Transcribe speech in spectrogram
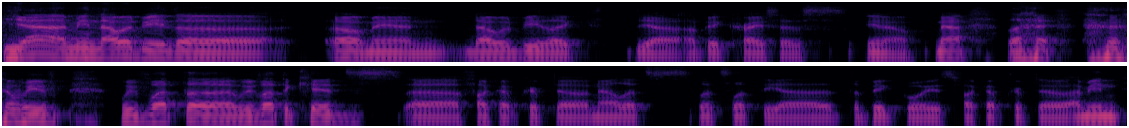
Yeah, I mean that would be the. Oh man, that would be like yeah a big crisis you know now we've we've let the we've let the kids uh, fuck up crypto now let's let's let the uh, the big boys fuck up crypto i mean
